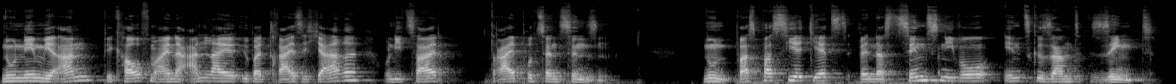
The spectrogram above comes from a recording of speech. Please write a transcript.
Nun nehmen wir an, wir kaufen eine Anleihe über 30 Jahre und die zahlt 3% Zinsen. Nun, was passiert jetzt, wenn das Zinsniveau insgesamt sinkt?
